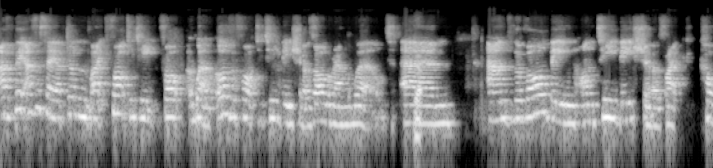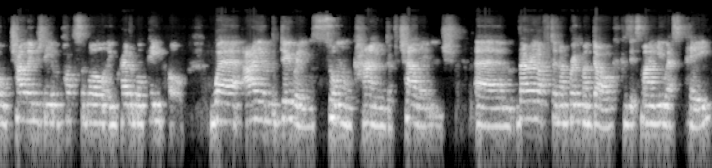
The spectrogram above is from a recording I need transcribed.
I've been, as I say, I've done like forty t for well over forty TV shows all around the world, um, and they've all been on TV shows like called Challenge the Impossible, Incredible People, where I am doing some kind of challenge. Um, very often I bring my dog because it's my USP.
